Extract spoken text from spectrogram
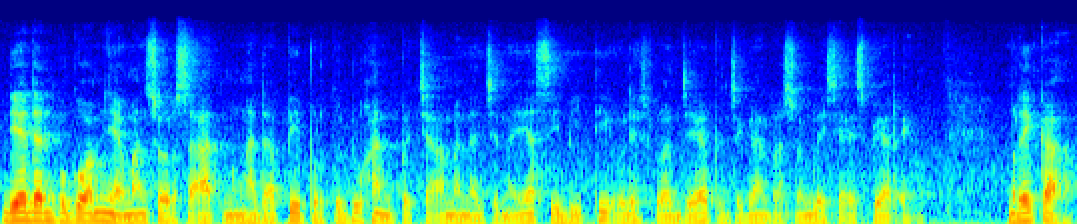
Dia dan peguamnya Mansur Saat menghadapi pertuduhan pecah amanah jenayah CBT oleh Suruhanjaya Pencegahan Rasuah Malaysia SPRM. Mereka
